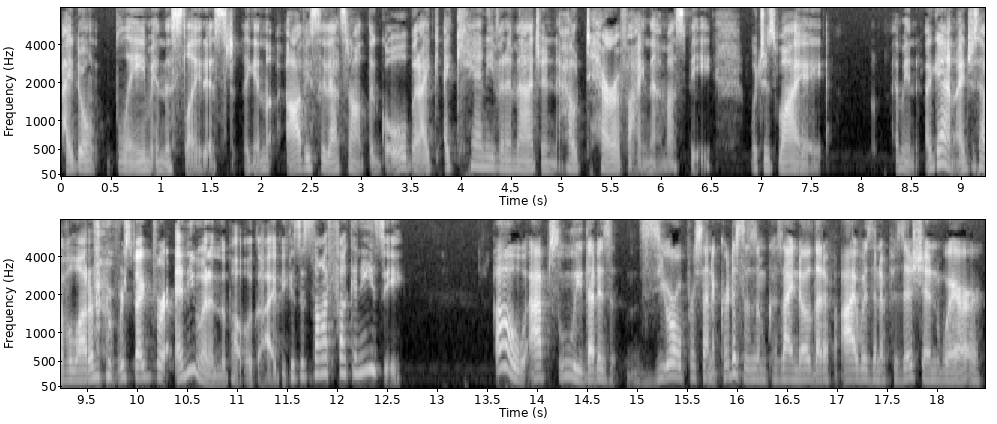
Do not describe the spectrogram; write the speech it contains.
I don't blame in the slightest. Again, obviously that's not the goal, but I, I can't even imagine how terrifying that must be, which is why I mean, again, I just have a lot of respect for anyone in the public eye because it's not fucking easy. Oh, absolutely. That is 0% of criticism because I know that if I was in a position where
